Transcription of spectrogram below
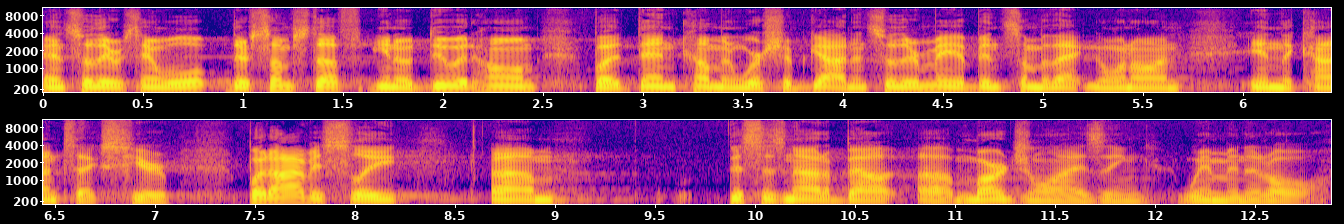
and so they were saying, well, there's some stuff, you know, do at home, but then come and worship God. And so there may have been some of that going on in the context here. But obviously, um, this is not about uh, marginalizing women at all.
